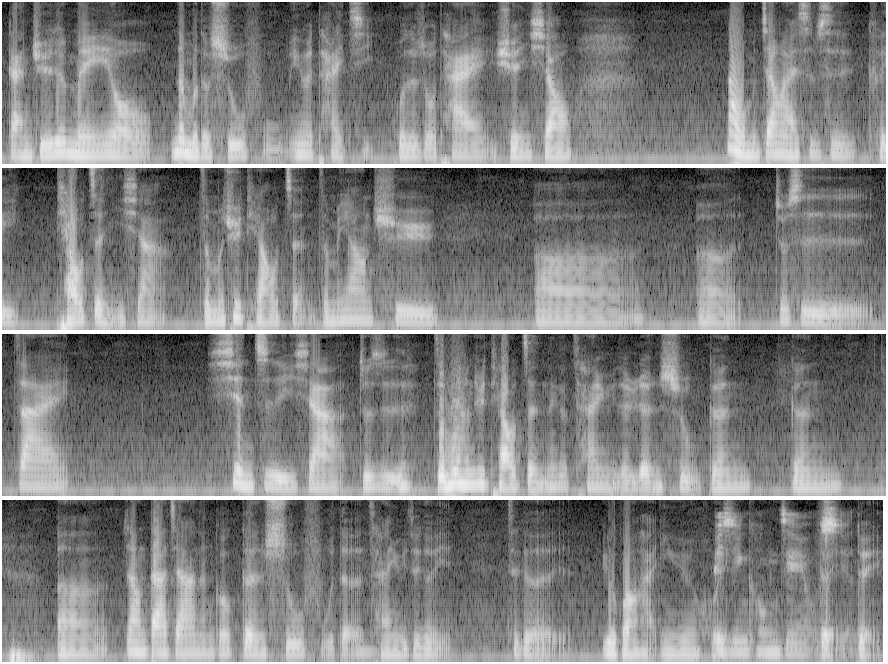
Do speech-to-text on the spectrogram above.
感觉就没有那么的舒服，因为太挤或者说太喧嚣。那我们将来是不是可以调整一下？怎么去调整？怎么样去呃呃，就是在限制一下，就是怎么样去调整那个参与的人数，跟跟呃，让大家能够更舒服的参与这个这个。月光海音乐会，毕竟空间有限，对，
